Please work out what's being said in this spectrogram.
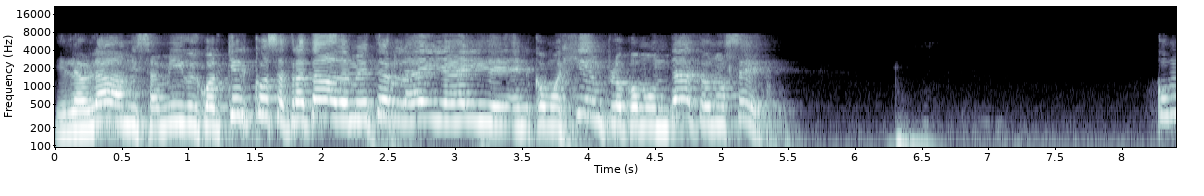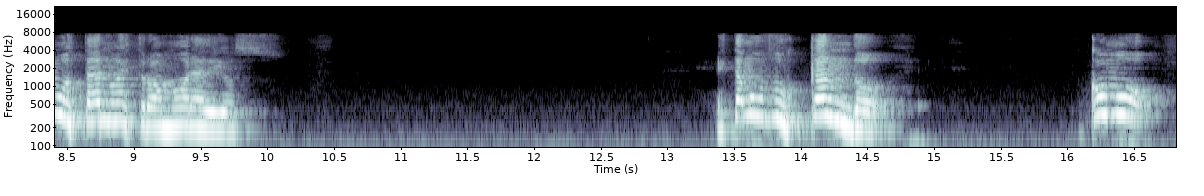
Y le hablaba a mis amigos y cualquier cosa trataba de meterla a ella ahí como ejemplo, como un dato, no sé. ¿Cómo está nuestro amor a Dios? Estamos buscando cómo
